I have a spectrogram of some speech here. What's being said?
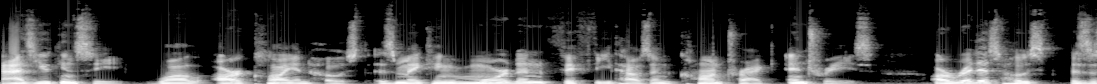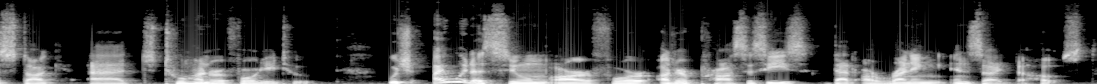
As you can see, while our client host is making more than 50,000 conntrack entries, our Redis host is stuck at 242, which I would assume are for other processes that are running inside the host.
